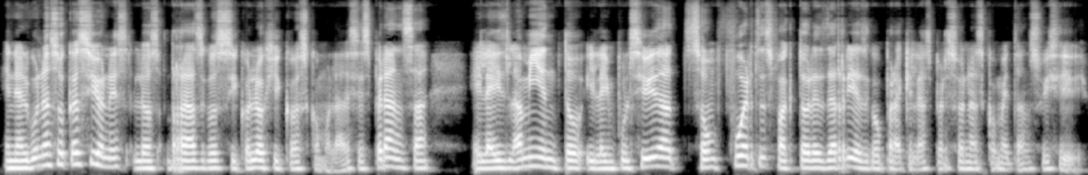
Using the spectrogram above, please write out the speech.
En algunas ocasiones, los rasgos psicológicos como la desesperanza, el aislamiento y la impulsividad son fuertes factores de riesgo para que las personas cometan suicidio.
